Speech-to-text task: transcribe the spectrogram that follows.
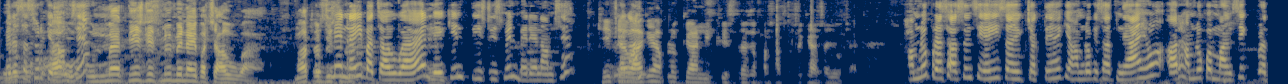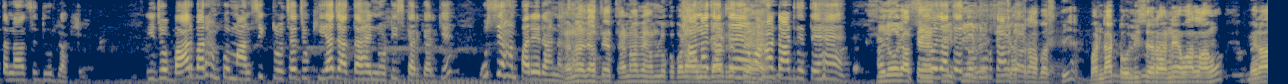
मेरे ससुर के नाम से। उनमें तीस डिसमिल भी नहीं बचा हुआ है। मात्र नहीं बचा हुआ है लेकिन तीस डिसमिल मेरे नाम से ठीक है आगे आप लोग क्या किस तरह का प्रशासन से क्या सहयोग चाहते हैं? हम लोग प्रशासन से यही सहयोग चाहते हैं कि हम लोग के साथ न्याय हो और हम लोग को मानसिक प्रताड़ना से दूर रखें। ये जो बार बार हमको मानसिक टोर्चर जो किया जाता है नोटिस कर करके उससे हम परे रहना थाना जाते हैं थाना में हम लोग को बड़ा थाना जाते हैं वहाँ डांट देते हैं। सीओ जाते हैं हैं, चतरा बस्ती बंडा टोली से रहने वाला हूँ। मेरा।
